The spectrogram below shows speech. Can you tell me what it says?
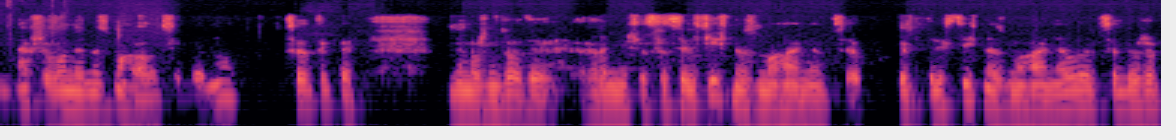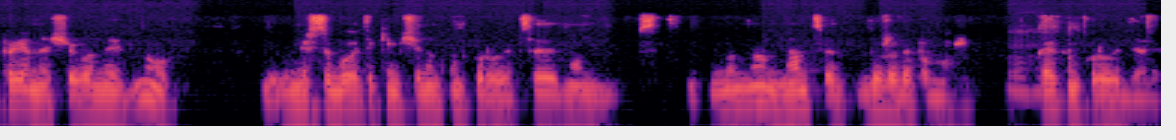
інакше вони не змагалися б. Ну це таке не можна назвати раніше соціалістичне змагання, це капіталістичне змагання, але це дуже приємно, що вони ну між собою таким чином конкурують. Це нам ну, нам, нам це дуже допоможе. Хай конкурують далі.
